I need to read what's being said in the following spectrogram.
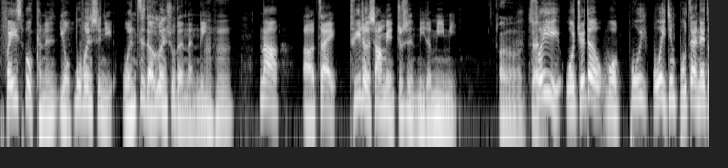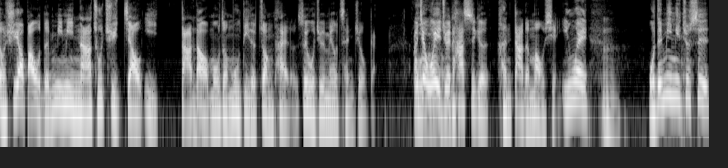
Facebook 可能有部分是你文字的论述的能力。嗯哼那呃，在 Twitter 上面就是你的秘密。嗯，对所以我觉得我不，我已经不在那种需要把我的秘密拿出去交易，达到某种目的的状态了。所以我觉得没有成就感，而且我也觉得它是一个很大的冒险，因为嗯我的秘密就是。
